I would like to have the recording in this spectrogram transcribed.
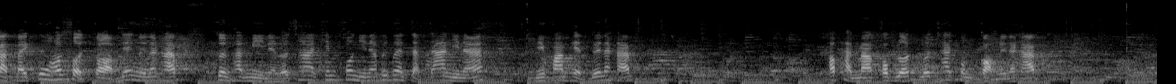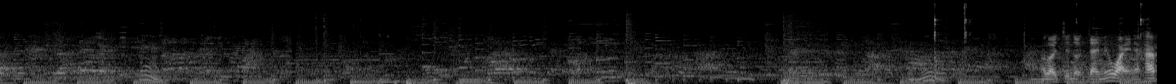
กัดไปกุ้งเขาสดกรอบเด้งเลยนะครับ ส่วนผัดหมี่เนี่ยรสชาติเข้มข้นดีนะ เพื่อนๆจัดจ้านดีนะ มีความเผ็ดด้วยนะครับเขาผัดมาครบรสรสชาติกลมกล่อมเลยนะครับอร่อยจนอดใจไม่ไหวนะครับ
